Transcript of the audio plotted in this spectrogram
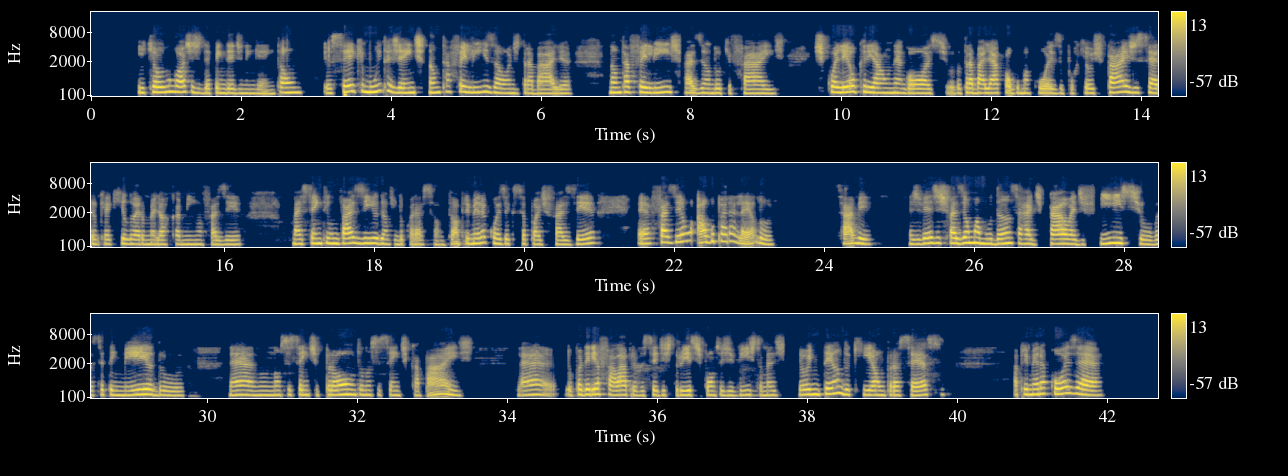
e que eu não gosto de depender de ninguém. Então, eu sei que muita gente não está feliz aonde trabalha, não está feliz fazendo o que faz, escolheu criar um negócio, ou trabalhar com alguma coisa, porque os pais disseram que aquilo era o melhor caminho a fazer, mas sentem um vazio dentro do coração. Então, a primeira coisa que você pode fazer é fazer algo paralelo, sabe? Às vezes, fazer uma mudança radical é difícil, você tem medo, né, não, não se sente pronto, não se sente capaz, né? Eu poderia falar para você destruir esses pontos de vista, mas eu entendo que é um processo. A primeira coisa é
